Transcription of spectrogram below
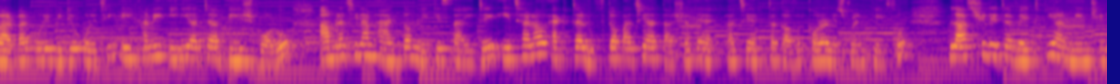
বারবার করে ভিডিও করেছি। এইখানে এরিয়াটা বেশ বড়। আমরা ছিলাম একদম লেকের সাইডে এছাড়াও একটা রুফটপ আছে আর তার সাথে আছে একটা কভার করা রেস্টুরেন্ট প্লেসও লাস্ট ছিল এটা ভেটকি আর মেন ছিল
